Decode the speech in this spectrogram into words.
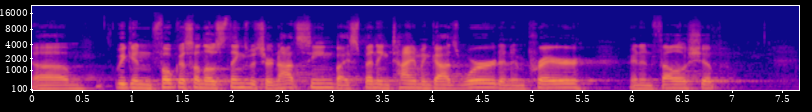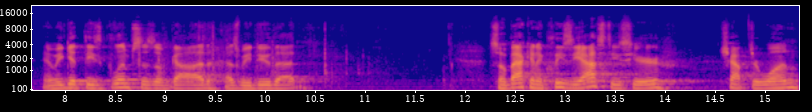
Um, we can focus on those things which are not seen by spending time in God's Word and in prayer and in fellowship. And we get these glimpses of God as we do that. So, back in Ecclesiastes here, chapter 1,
